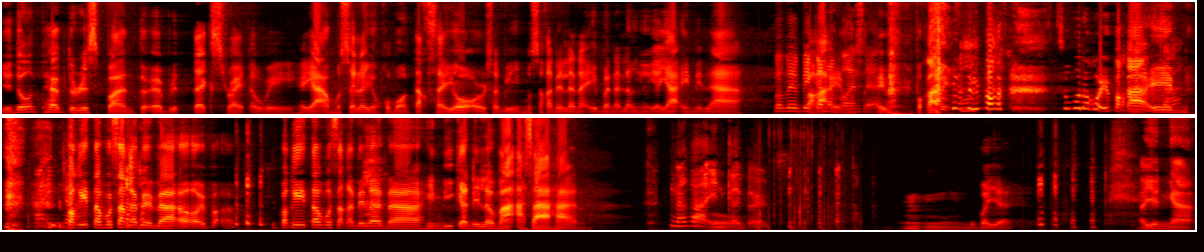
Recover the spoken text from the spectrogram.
You don't have to respond to every text right away. Hayaan mo sila yung kumontak sa'yo or sabihin mo sa kanila na iba na lang yung yayain nila. Babebe ka ng content. Ay, pakain. Suko na ko ipakain. Ipakita mo sa kanila. Oo, ipa, ipakita mo sa kanila na hindi ka nila maasahan. Nakain oh. ka, girl. Mm-mm, di ba yan? ayun nga.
